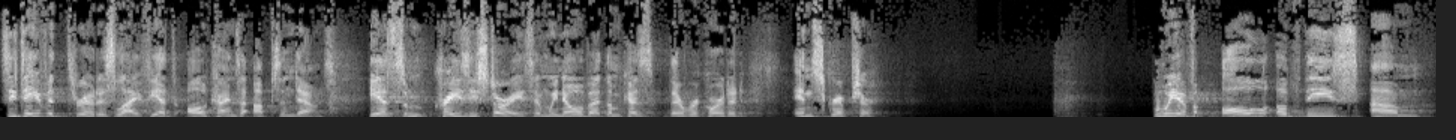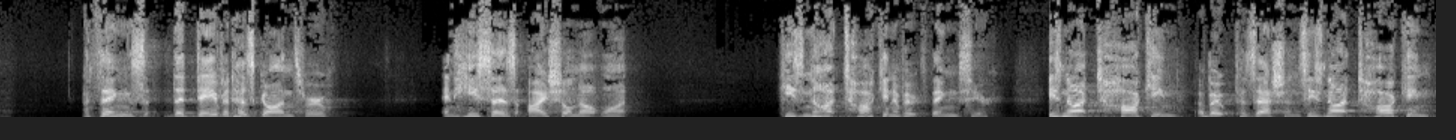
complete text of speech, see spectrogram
See, David, throughout his life, he had all kinds of ups and downs. He has some crazy stories, and we know about them because they're recorded in Scripture. We have all of these um, things that David has gone through, and he says, I shall not want. He's not talking about things here. He's not talking about possessions. He's not talking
